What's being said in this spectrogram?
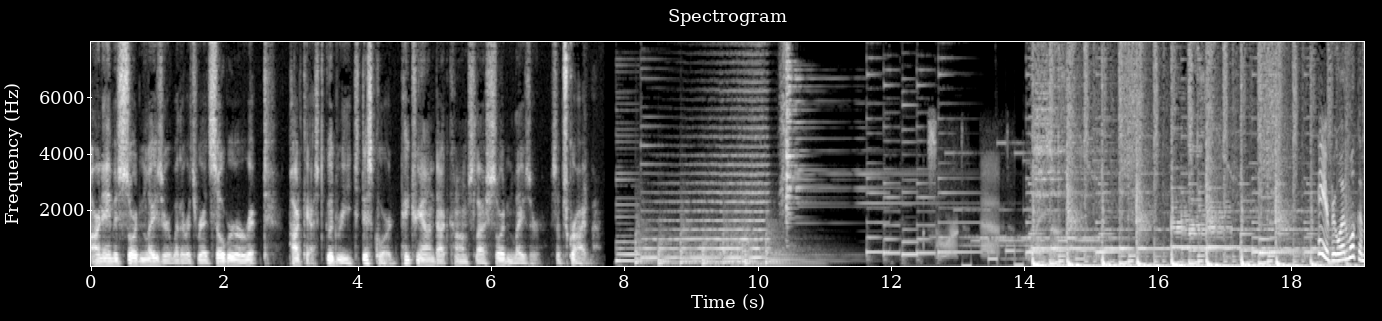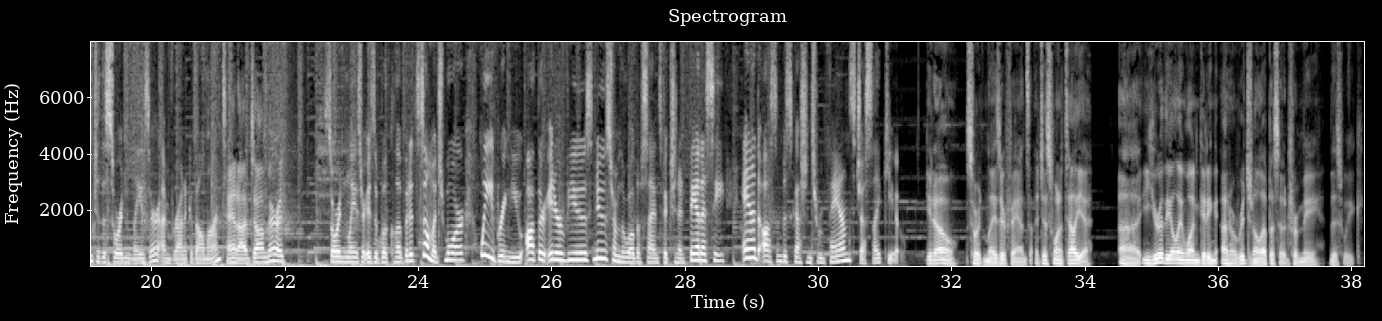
Our name is Sword and Laser, whether it's read sober or ripped. Podcast, Goodreads, Discord, patreon.com slash sword and laser. Subscribe. Hey everyone, welcome to the Sword and Laser. I'm Veronica Belmont. And I'm Tom Merritt. Sword and Laser is a book club, but it's so much more. We bring you author interviews, news from the world of science fiction and fantasy, and awesome discussions from fans just like you. You know, Sword and Laser fans, I just want to tell you, uh, you're the only one getting an original episode from me this week.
